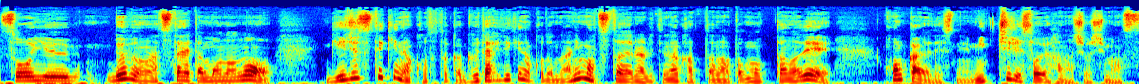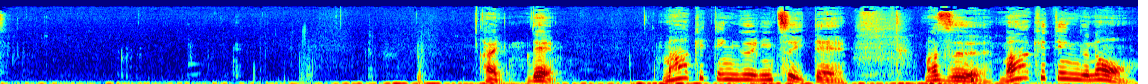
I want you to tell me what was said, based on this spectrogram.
そういう部分は伝えたものの技術的なこととか具体的なこと何も伝えられてなかったなと思ったので今回はですねみっちりそういう話をします。はい。で、マーケティングについてまず、マーケティングの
